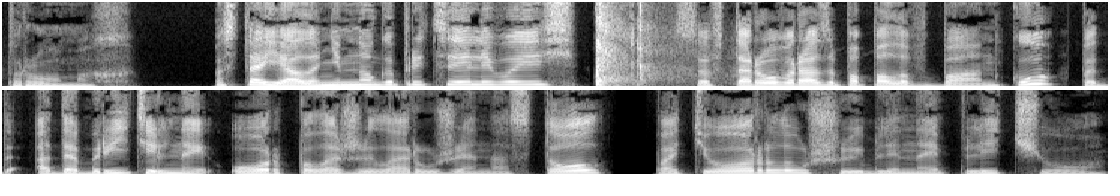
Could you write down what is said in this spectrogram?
промах. Постояла немного, прицеливаясь. Со второго раза попала в банку, под одобрительный ор положила оружие на стол, потерла ушибленное плечо.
